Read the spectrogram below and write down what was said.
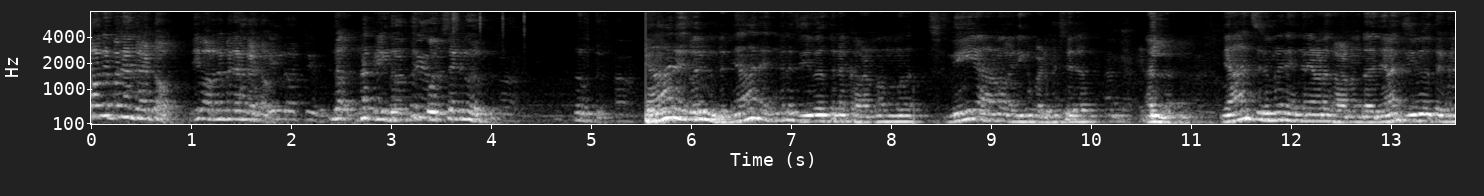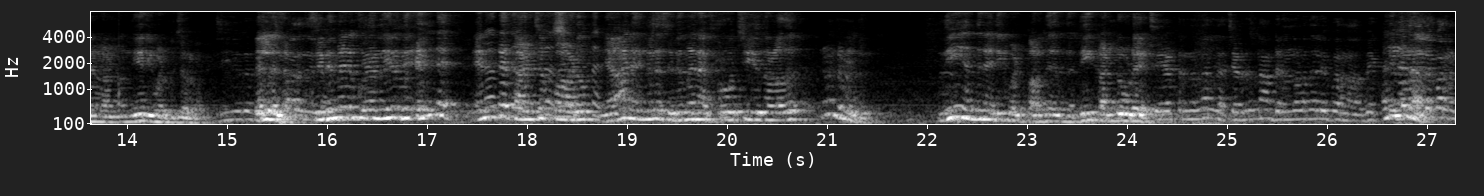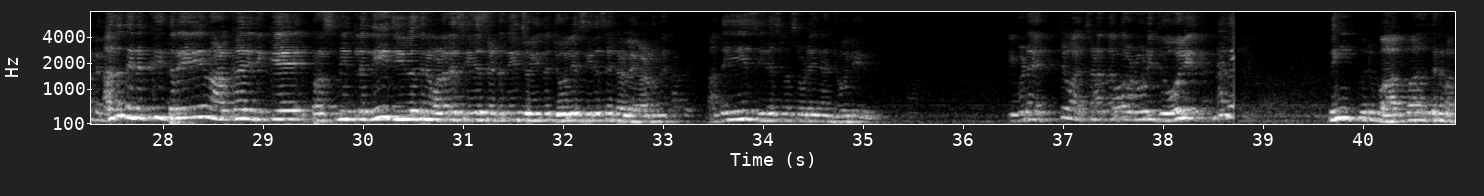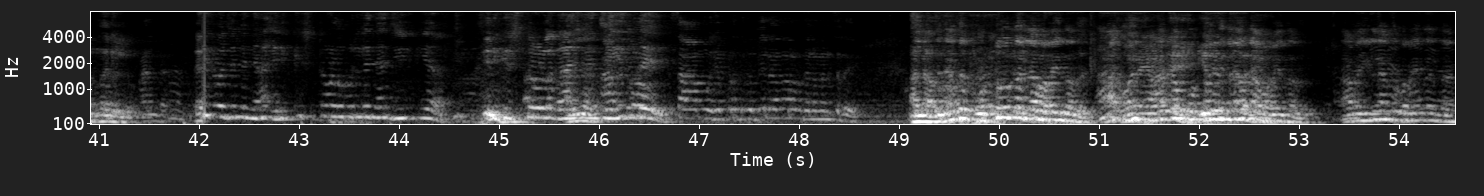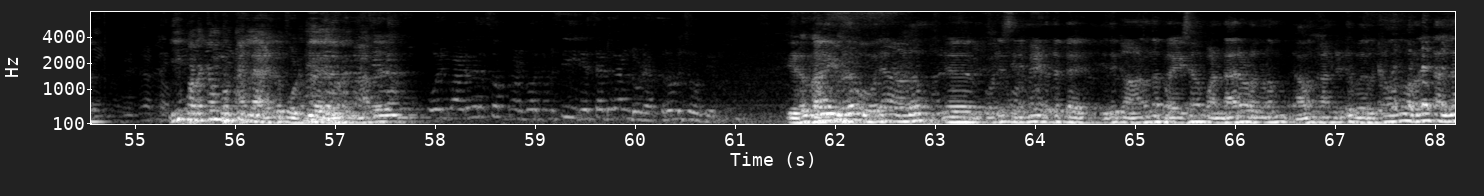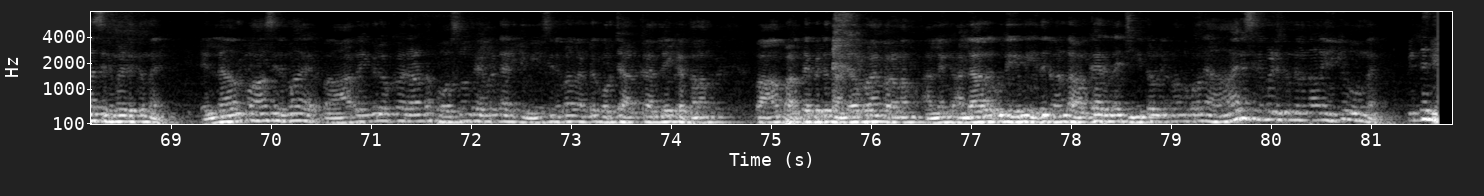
പറഞ്ഞപ്പോ ഞാൻ കേട്ടോ. നീ പറഞ്ഞപ്പോ ഞാൻ കേട്ടോ. എന്നാ ഒരു സെക്കൻഡ് നിർത്ത്. നിർത്ത്. ഞാൻ ഒരു ഞാൻ എങ്ങനെ ജീവിതത്തിനെ കാണണമെന്ന് നീയാണോ എനിക്ക് പഠിപ്പിച്ചത് അല്ല. ഞാൻ സിനിമയെ എങ്ങനെയാണ് കാണുന്നത് ഞാൻ ജീവിതത്തെ എങ്ങനെ കാണണം നീ എനിക്ക് പഠിപ്പിച്ചു തരണം. അല്ലല്ല സിനിമയെ കുറിച്ച് നീ എന്റെ എന്റെ കാഴ്ചപ്പാടും ഞാൻ എങ്ങനെ സിനിമയെ അപ്രോച്ച് ചെയ്യുന്നുള്ളത് നീ എന്തിനാ എനിക്ക് പറഞ്ഞു തരുന്നത് നീ പറഞ്ഞിട്ടില്ല? അത് നിനക്ക് ഇത്രയും ആൾക്കാർ എനിക്ക് പ്രസ് മീറ്റിൽ നീ ജീവിതത്തിന് വളരെ സീരിയസ് ആയിട്ട് നീ ചെയ്യുന്ന ജോലി സീരിയസ് ആയിട്ടല്ലേ കാണുന്നത് അതേ. സീരിയസ്നെസ്സോടെ ഞാൻ ജോലി ചെയ്തു ഇവിടെ ഏറ്റവും അച്ചടക്കത്തോടുകൂടി ജോലി നീ ഒരു വാഗ്വാദത്തിന് വന്നാലല്ലോ അല്ല. ഞാൻ എനിക്ക് ഇഷ്ടമുള്ള പോലെ ഞാൻ ജീവിക്കുക. എനിക്ക് ഇഷ്ടമുള്ള കാര്യം ഞാൻ സാമൂഹ്യ പ്രതിബദ്ധത മനസ്സിലായി. അല്ല അതിനകത്ത് പൊട്ടുമെന്നല്ല പറയുന്നത്. എന്നാ പറയുന്നത്. എന്താ ഈ പടക്കം പൊട്ടല്ല പൊട്ടിയായിരുന്നു. അത്. എന്നാൽ ഇവിടെ ഒരാളും ഒരു സിനിമ എടുത്തിട്ട് ഇത് കാണുന്ന പ്രേക്ഷകൻ പണ്ടാരം തുടങ്ങണം അവൻ കണ്ടിട്ട് വെറുക്കണം എന്ന് പറഞ്ഞിട്ടല്ല സിനിമ എടുക്കുന്നത് എല്ലാവർക്കും ആ സിനിമ ആരെങ്കിലും ഒക്കെ ഒരാളുടെ പേഴ്സണൽ ഫേവറേറ്റ് ആയിരിക്കും. ഈ സിനിമ കണ്ട് കുറച്ച് ആൾക്കാരിലേക്ക് എത്തണം. അപ്പൊ ആ പടത്തെ പറ്റി നല്ല അഭിപ്രായം പറയണം. അല്ലെങ്കിൽ അല്ലാതെ ഒരു ഇത് കണ്ട ആൾക്കാരെല്ലാം ചീത്ത വിളിക്കണം എന്ന് പറഞ്ഞ ആര് സിനിമ എടുക്കുന്നില്ലെന്നാണ് എനിക്ക് തോന്നുന്നത് പിന്നെ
